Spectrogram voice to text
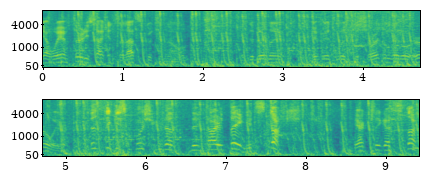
Yeah, we have 30 seconds, so that's good to know. If the building, if it was destroyed a little earlier. This thing is pushing the, the entire thing. It's stuck. He actually got stuck.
